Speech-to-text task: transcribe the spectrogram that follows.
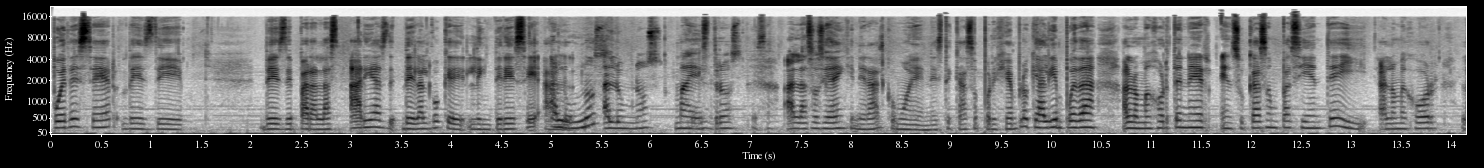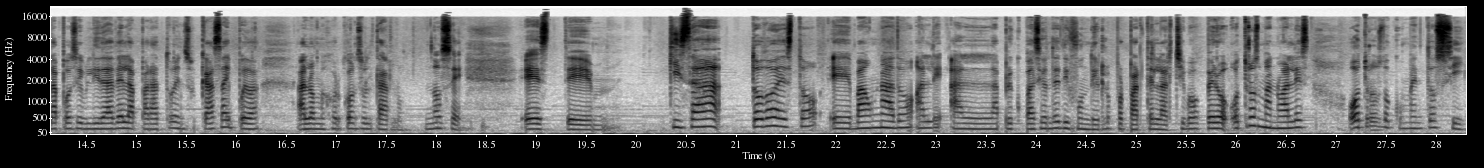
puede ser desde desde para las áreas de, algo que le interese a alumnos, alumnos maestros, a la sociedad en general, como en este caso, por ejemplo, que alguien pueda a lo mejor tener en su casa un paciente y a lo mejor la posibilidad del aparato en su casa y pueda a lo mejor consultarlo. No sé. Este quizá todo esto eh, va unado a, a, la preocupación de difundirlo por parte del archivo, pero otros manuales, otros documentos sí.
